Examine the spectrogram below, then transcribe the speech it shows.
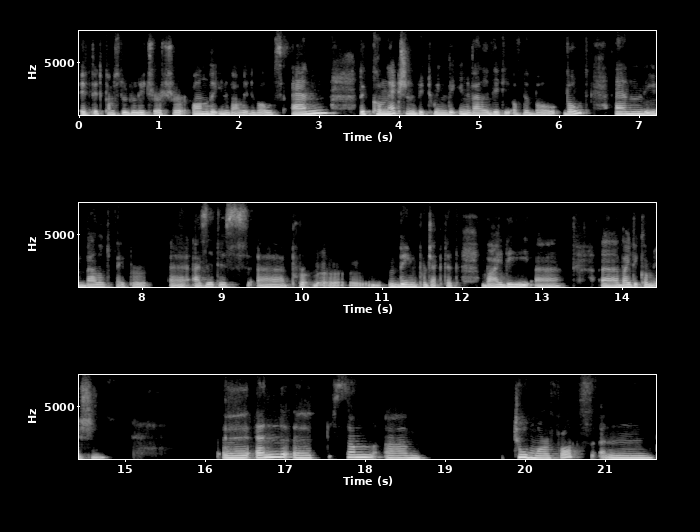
if it comes to the literature on the invalid votes and the connection between the invalidity of the vote and the ballot paper as it is pro being projected by the by the commission. Uh, and uh, some um, two more thoughts, and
